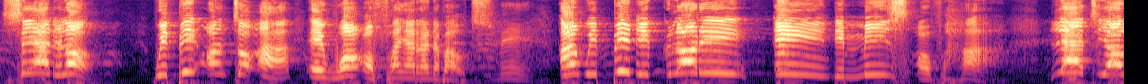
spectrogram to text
say the Lord, will be unto her a wall of fire round about, Amen. and will be the glory in the midst of her. Let your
